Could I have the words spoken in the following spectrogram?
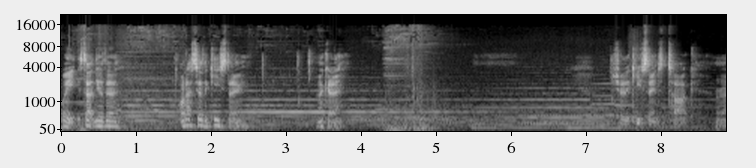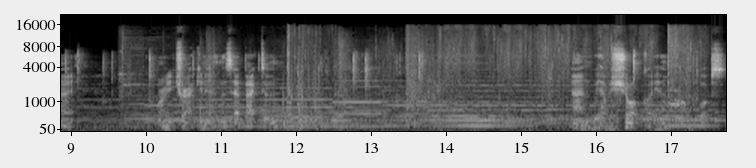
Wait, is that the other... Oh, that's the other keystone. Okay. Show the keystone to Tokk. Right. I'm already tracking it. Let's head back to it. And we have a shortcut here. Whoops.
